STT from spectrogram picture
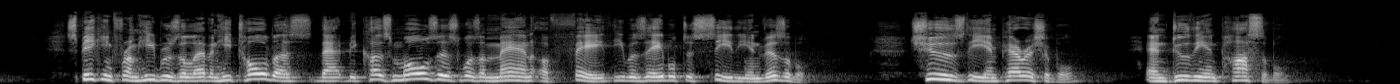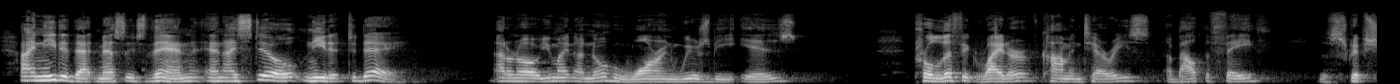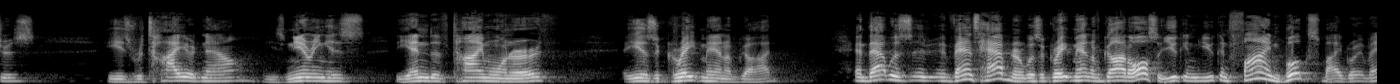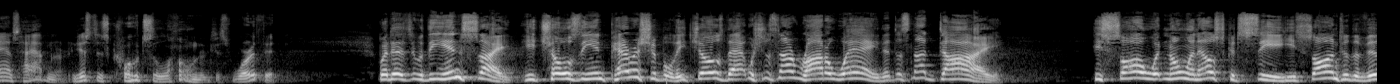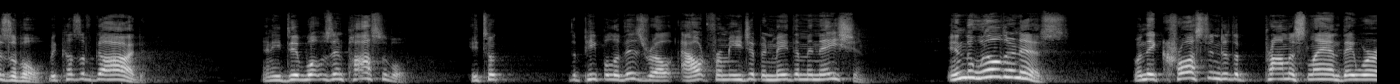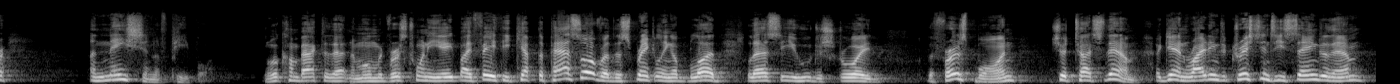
Speaking from Hebrews 11, he told us that because Moses was a man of faith, he was able to see the invisible, choose the imperishable, and do the impossible. I needed that message then, and I still need it today. I don't know, you might not know who Warren Wiersbe is. Prolific writer of commentaries about the faith, the scriptures. He's retired now. He's nearing his, the end of time on earth. He is a great man of God. And that was, uh, Vance Havner was a great man of God also. You can, you can find books by Vance Havner. Just his quotes alone are just worth it. But as with the insight, he chose the imperishable. He chose that which does not rot away, that does not die. He saw what no one else could see. He saw into the visible because of God. And he did what was impossible. He took the people of Israel out from Egypt and made them a nation. In the wilderness, when they crossed into the promised land, they were a nation of people. We'll come back to that in a moment. Verse 28 By faith he kept the Passover, the sprinkling of blood, lest he who destroyed the firstborn should touch them. Again, writing to Christians, he's saying to them,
